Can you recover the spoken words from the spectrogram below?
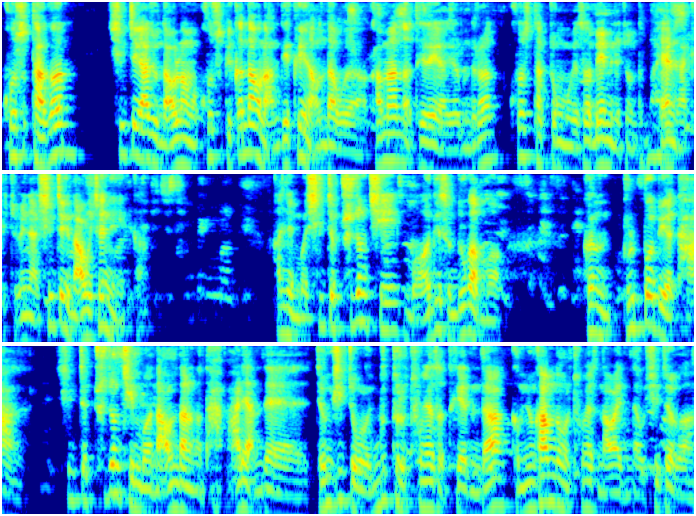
코스닥은 실적이 아주 나오려면 코스피 끝나고 난 뒤에 크게 나온다고요. 가면 어떻게 돼요, 여러분들은? 코스닥 종목에서 매매를 좀 더 많이 하는 게 낫겠죠. 왜냐, 실적이 나오기 전이니까. 근데 뭐 실적 추정치, 뭐 어디서 누가 뭐, 그건 불법이에요, 다. 실적 추정치 뭐 나온다는 건 다 말이 안 돼. 정식적으로 누트를 통해서 어떻게 해야 된다? 금융감독을 통해서 나와야 된다고, 실적은.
